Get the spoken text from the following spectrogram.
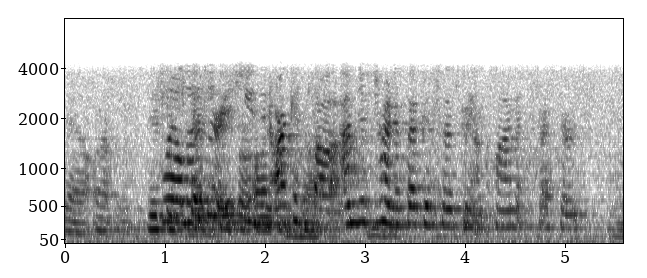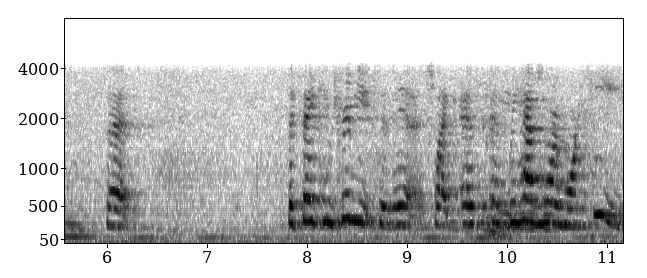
now, aren't we? This is Well, those are especially for issues in Arkansas. I'm just trying to focus mostly on climate stressors. But, but they contribute to this, like, as, as we have more and more heat,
